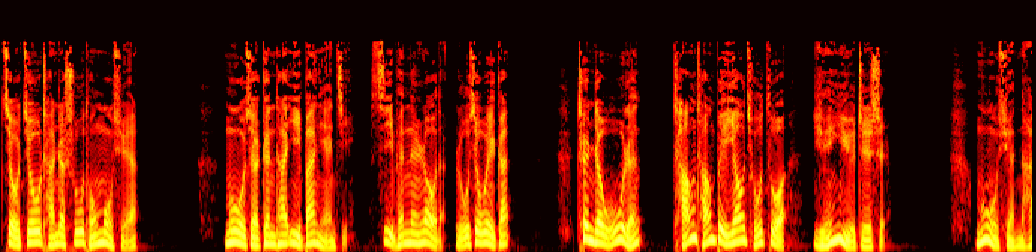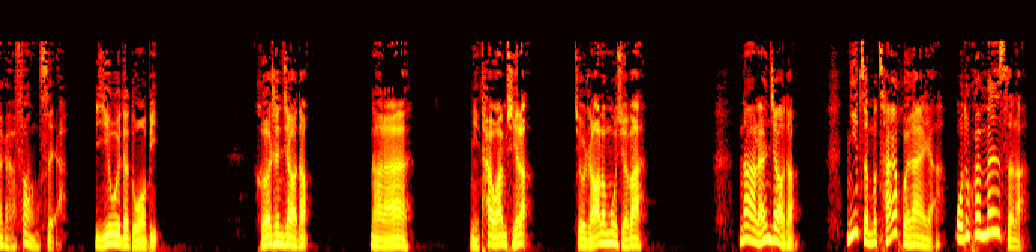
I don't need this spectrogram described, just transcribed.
就纠缠着书童暮雪。暮雪跟他一般年纪，细皮嫩肉的，乳臭未干。趁着无人，常常被要求做云雨之事。暮雪哪敢放肆呀，一味的躲避。和珅叫道。纳兰，你太顽皮了，就饶了暮雪吧。纳兰叫道：“你怎么才回来呀？我都快闷死了。”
